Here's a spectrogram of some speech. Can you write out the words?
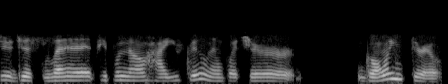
to just let people know how you feel and what you're going through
